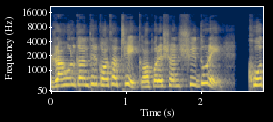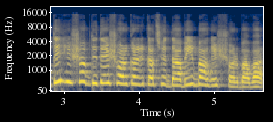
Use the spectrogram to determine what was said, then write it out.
রাহুল গান্ধীর কথা ঠিক, অপারেশন সিঁদুরে ক্ষতির হিসাব দিতে সরকারের কাছে দাবি বাগেশ্বর বাবার।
